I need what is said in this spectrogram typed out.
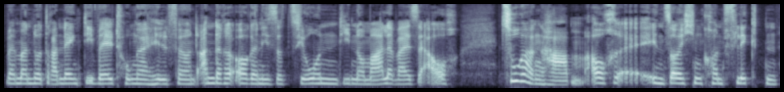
wenn man nur dran denkt, die Welthungerhilfe und andere Organisationen, die normalerweise auch Zugang haben, auch äh, in solchen Konflikten.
